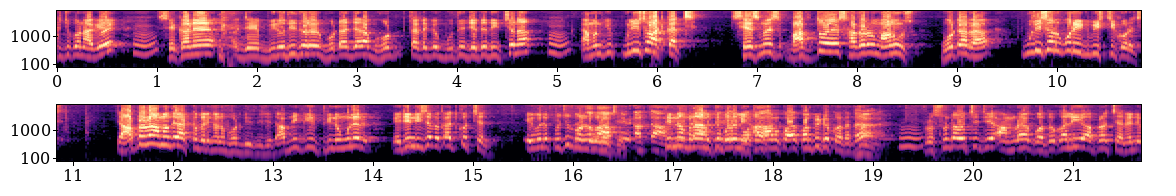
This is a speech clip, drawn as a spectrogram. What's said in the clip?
কিছুক্ষণ আগে সেখানে যে বিরোধী দলের ভোটার যারা ভোট তাদেরকে বুথে যেতে দিচ্ছে না এমনকি পুলিশও আটকাচ্ছে। শেষমেশ বাধ্য হয়ে সাধারণ মানুষ ভোটাররা পুলিশের উপর ইট বৃষ্টি করেছে। যে আপনারা আমাদের আটকাবেন কেন ভোট দিয়ে দিয়েছে আপনি কি তৃণমূলের এজেন্ট হিসেবে কাজ করছেন? এগুলো প্রচুর গন্ডগোল আচ্ছা, তিন নম্বর আমি তো বলিনি কম্পিউটার কথাটা। প্রশ্নটা হচ্ছে যে আমরা গতকালই আপনার চ্যানেলে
